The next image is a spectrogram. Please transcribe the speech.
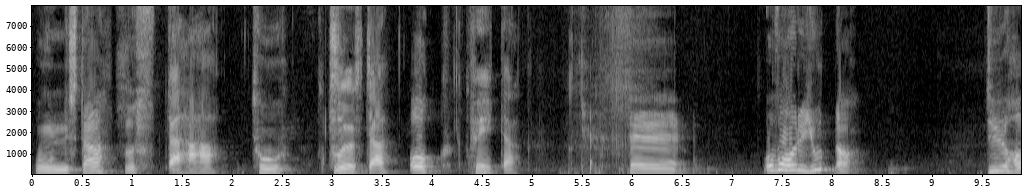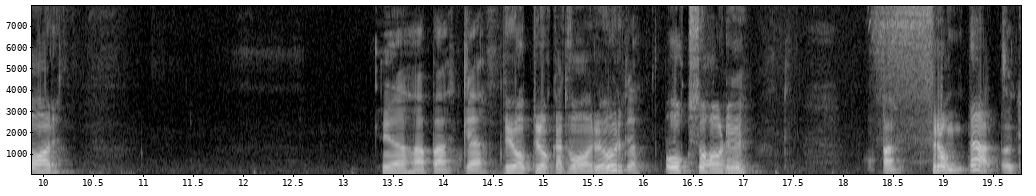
onsdag, Mustaha, to torsdag, och... fredag. Eh, och vad har du gjort då? Du har, Jag har backat, du har plockat varor Plockat. och så har du frontat. och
